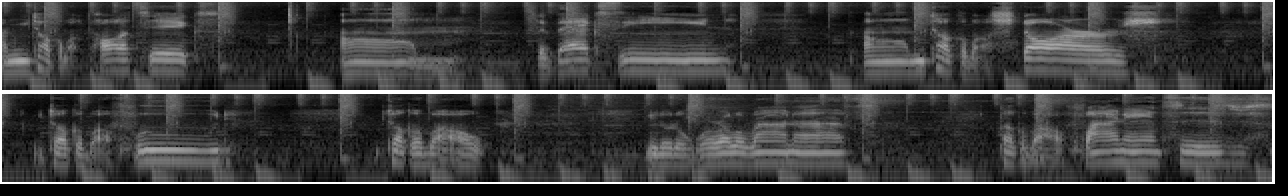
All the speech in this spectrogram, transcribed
I mean, we talk about politics, um, the vaccine um, we talk about stars. We talk about food. We talk about, you know, the world around us. Talk about finances.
